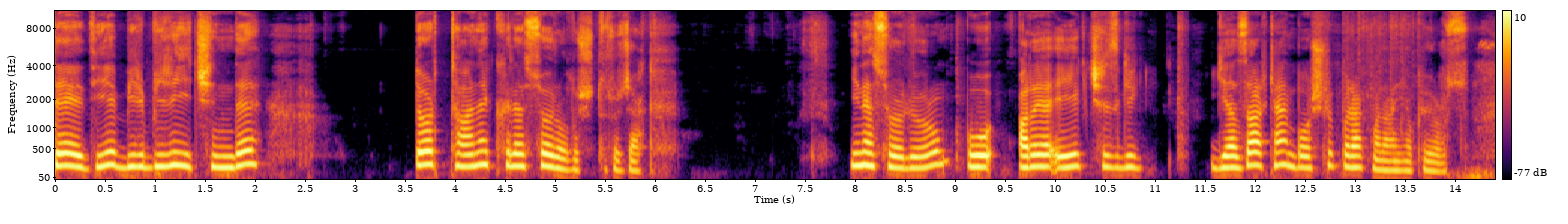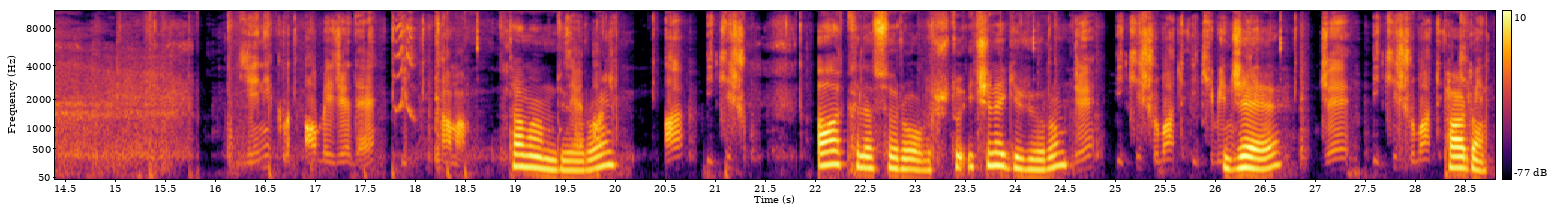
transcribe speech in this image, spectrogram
D diye birbiri içinde dört tane klasör oluşturacak. Yine söylüyorum bu araya eğik çizgi yazarken boşluk bırakmadan yapıyoruz. ABC'de tamam. Tamam diyorum. A 2 Şu- A klasörü oluştu. İçine giriyorum. C 2 Şubat 2000 C, C 2 Şubat Pardon. 2000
